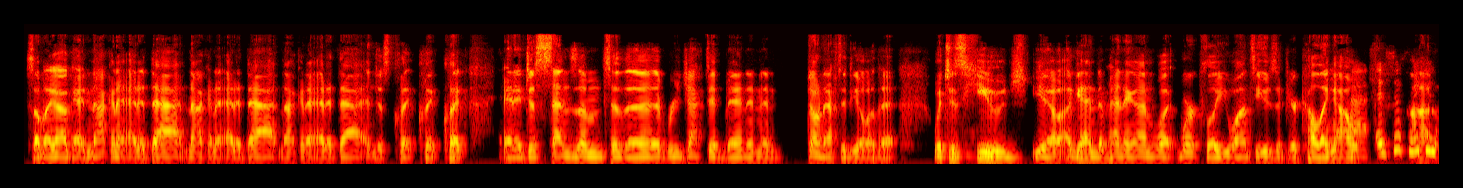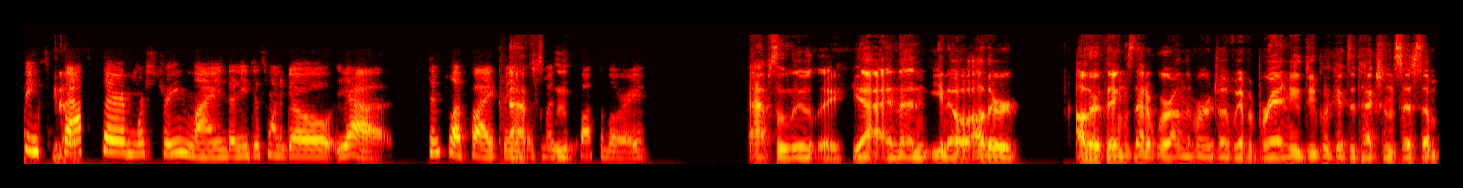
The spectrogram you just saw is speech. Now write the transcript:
So i'm like okay not going to edit that not going to edit that not going to edit that and just click click click and it just sends them to the rejected bin and then don't have to deal with it which is huge you know again depending on what workflow you want to use if you're culling yeah, out it's just making um, things faster know. more streamlined and you just want to go yeah simplify things Absolutely. as much as possible, right? Absolutely. Yeah. And then, you know, other other things that we're on the verge of. We have a brand new duplicate detection system,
